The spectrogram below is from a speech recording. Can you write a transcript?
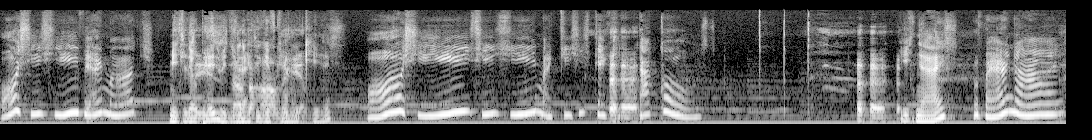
Oh, she, she, very much. Miss Lopez, Jeez, would you like to give hand Kyle a kiss? Oh, she, she, she, my kisses taste like tacos. He's nice. Very nice.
